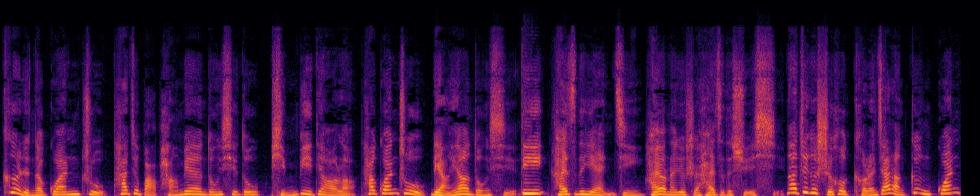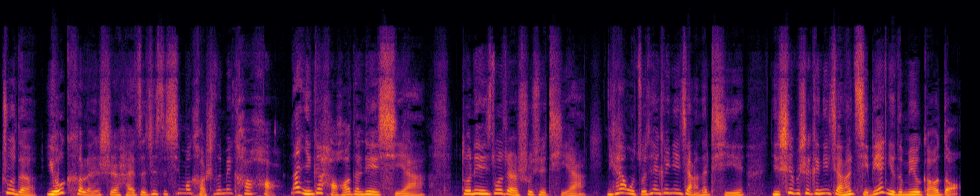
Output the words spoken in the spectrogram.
个人的关注，她就把旁边的东西都屏蔽掉了。她关注两样东西：第一，孩子的眼睛；还有呢，就是孩子的学习。那这个时候，可能家长更关注的，有可能是孩子这次期末考试都没考好，那你应该好好的练习啊，多练多点数学题啊。你看我昨天跟你讲的题，你是不是跟你讲了几遍你都没有搞懂？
